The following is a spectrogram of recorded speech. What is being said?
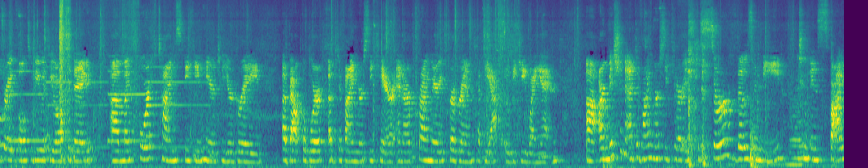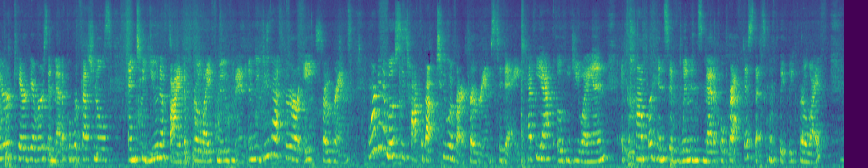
grateful to be with you all today. Um, my fourth time speaking here to your grade about the work of Divine Mercy Care and our primary program, Tepeyac OBGYN. Uh, our mission at Divine Mercy Care is to serve those in need, to inspire caregivers and medical professionals, and to unify the pro life movement. And we do that through our eight programs. We're going to mostly talk about two of our programs today Tepeyac OBGYN, a comprehensive women's medical practice that's completely pro life,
